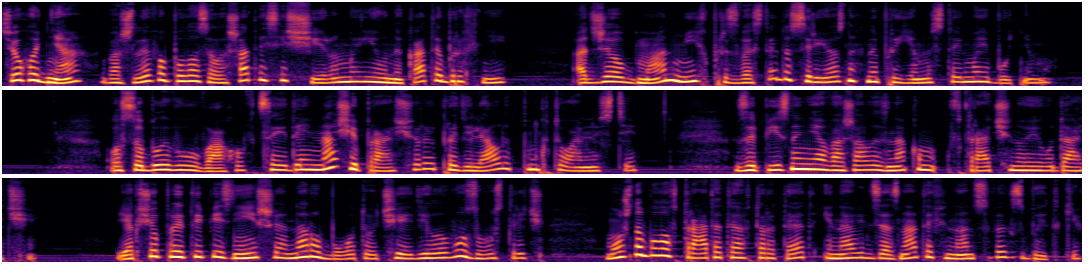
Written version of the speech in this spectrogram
Цього дня важливо було залишатися щирими і уникати брехні, адже обман міг призвести до серйозних неприємностей в майбутньому. Особливу увагу в цей день наші пращури приділяли пунктуальності. Запізнення вважали знаком втраченої удачі. Якщо прийти пізніше на роботу чи ділову зустріч, можна було втратити авторитет і навіть зазнати фінансових збитків.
